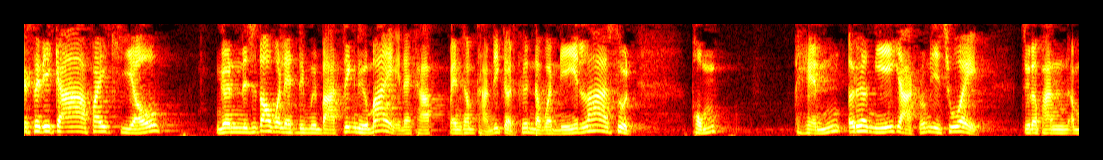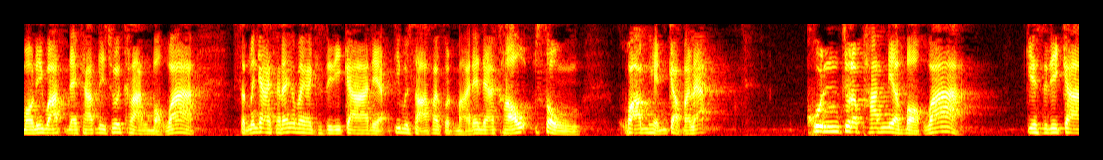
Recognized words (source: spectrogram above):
กฤษฎีกาไฟเขียวเงินดิจิตอลวอลเล็ตหนึ่งหมื่นบาทจริงหรือไม่นะครับ เป็นคำถามที่เกิดขึ้นในวันนี้ล่าสุด ผมเห็นเรื่องนี้อยากรัฐมนตรีช่วย จุลพันธ์อมรนิวัฒน์นะครับที่ช่วยคลังบอกว่าสำนักงานคณะกรรมการกฤษฎีกาเนี่ยที่ปรึกษาฝ่ายกฎหมายเนี่ยนะเขาส่งความเห็นกลับมาแล้ว คุณจุลพันธ์เนี่ยบอกว่ากฤษฎีกา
